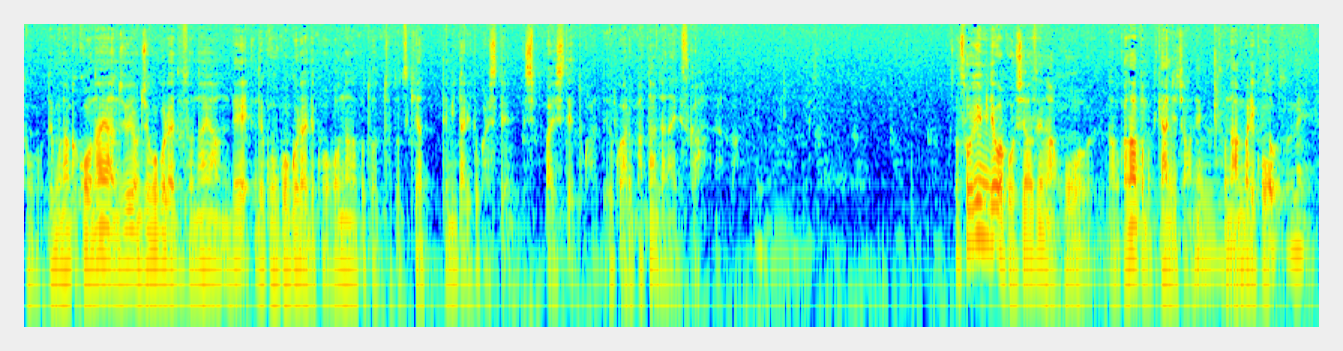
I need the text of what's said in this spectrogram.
そう。でもなんかこう悩ん1415ぐらいでそう悩んでで高校ぐらいでこう女の子とちょっと付き合ってみたりとかして失敗してとかってよくあるパターンじゃないですか。なんか。そういう意味ではこう幸せな方なのかなと思ってキャンディーちゃんはね。そんなあんまりそうこですね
